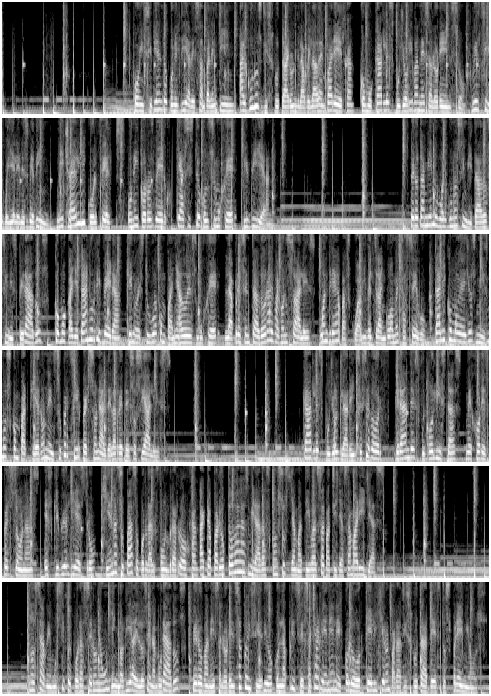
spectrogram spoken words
Coincidiendo con el día de San Valentín, algunos disfrutaron de la velada en pareja, como Carles Puyol y Vanessa Lorenzo, Will Figo y Ellen Svedin, Michael y Nicole Phelps, o Nico Rosberg, que asistió con su mujer, Vivian pero también hubo algunos invitados inesperados, como Cayetano Rivera, que no estuvo acompañado de su mujer, la presentadora Eva González, o Andrea Pascual y Beltrán Gómez Acebo, tal y como ellos mismos compartieron en su perfil personal de las redes sociales. Carles Puyol Clarence Sedorf, grandes futbolistas, mejores personas, escribió el diestro, quien a su paso por la alfombra roja acaparó todas las miradas con sus llamativas zapatillas amarillas. No sabemos si fue por hacer o no un guiño Día de los Enamorados, pero Vanessa Lorenzo coincidió con la princesa Charlene en el color que eligieron para disfrutar de estos premios.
